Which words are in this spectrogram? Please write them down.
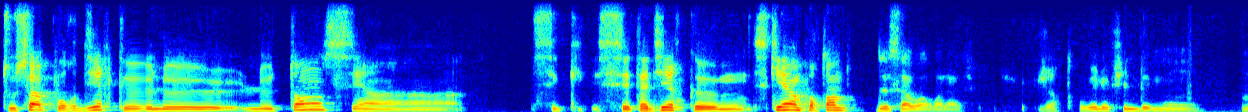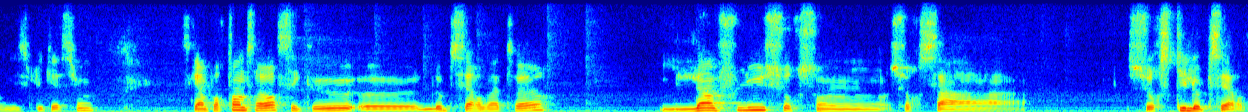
tout ça pour dire que le, le temps, c'est un. C'est-à-dire que ce qui est important de savoir, voilà, j'ai retrouvé le fil de mon, mon, explication. Ce qui est important de savoir, c'est que euh, l'observateur, il influe sur, son, sur, sa, sur ce qu'il observe.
